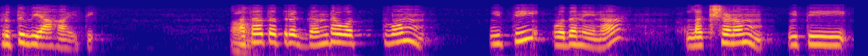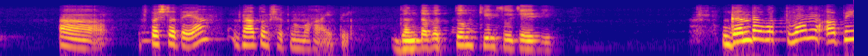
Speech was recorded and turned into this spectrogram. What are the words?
पृथिव्याः इति अतः तत्र गन्धवत्वम् इति वदनेन लक्षणम् इति स्पष्टतया ज्ञातुं शक्नुमः इति. गन्धवत्वं किं सूचयति गन्धवत्वम् अपि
